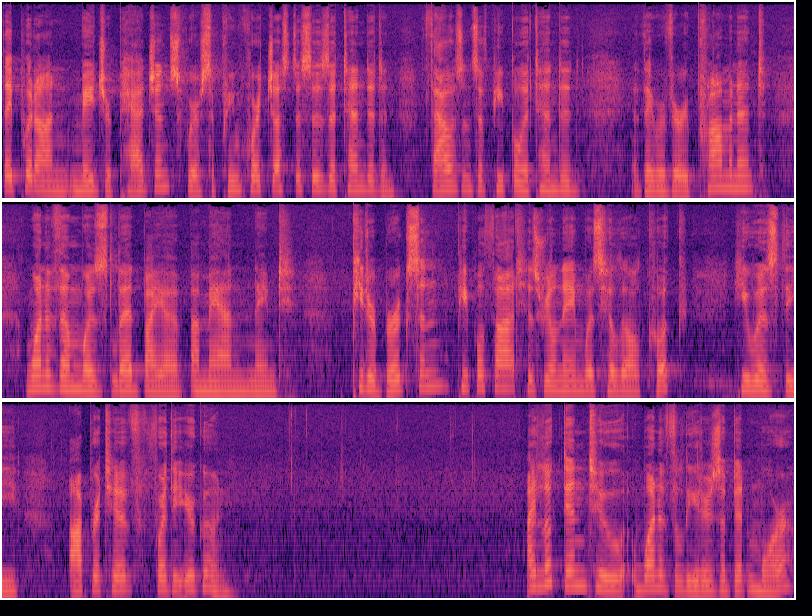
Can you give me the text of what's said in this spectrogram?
They put on major pageants where Supreme Court justices attended and thousands of people attended. They were very prominent. One of them was led by a, a man named Peter Bergson, people thought. His real name was Hillel Kook. He was the operative for the Irgun. I looked into one of the leaders a bit more,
